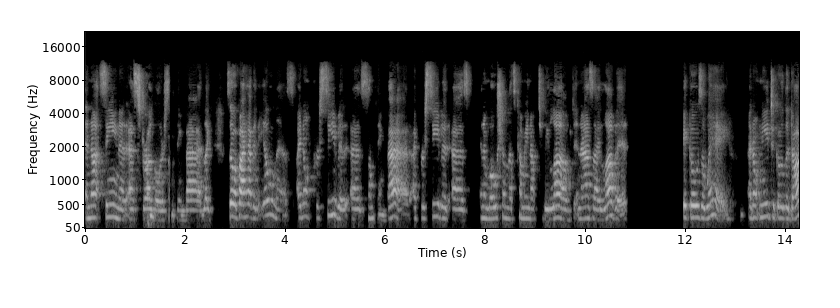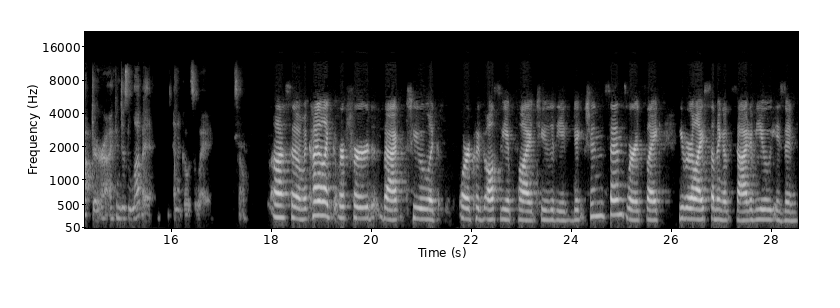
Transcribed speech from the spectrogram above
and not seeing it as struggle or something bad. Like, so if I have an illness, I don't perceive it as something bad. I perceive it as an emotion that's coming up to be loved. And as I love it, it goes away. I don't need to go to the doctor. I can just love it and it goes away. So, Awesome. It kind of like referred back to like, or it could also be applied to the addiction sense, where it's like you realize something outside of you isn't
